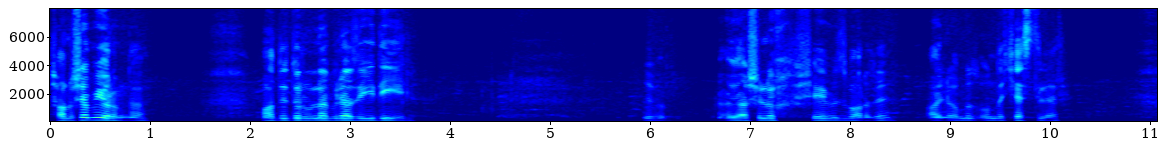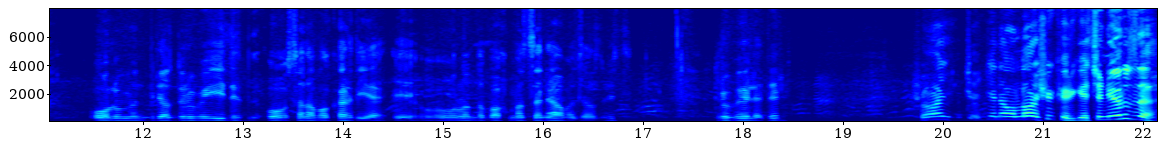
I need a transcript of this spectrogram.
çalışamıyorum da. Maddi durumlar biraz iyi değil. Ee, Yaşlılık şeyimiz vardı. Aylığımız onu da kestiler. Oğlumun biraz durumu iyidir. O sana bakar diye. E, oğlun da bakmazsa ne yapacağız biz? Durum öyledir. Şu an yine Allah'a şükür geçiniyoruz da.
